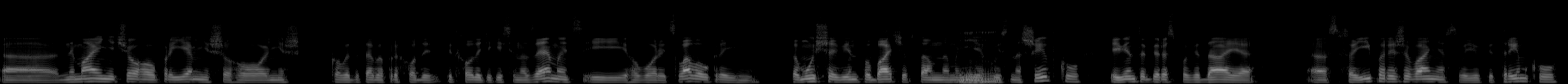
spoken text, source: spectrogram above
Е, немає нічого приємнішого, ніж коли до тебе приходить, підходить якийсь іноземець і говорить Слава Україні! Тому що він побачив там на мені Мгм. якусь нашивку, і він тобі розповідає свої переживання, свою підтримку.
